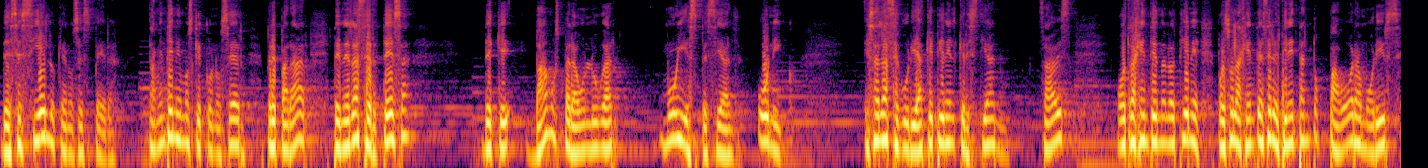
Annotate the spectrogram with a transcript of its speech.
de ese cielo que nos espera. También tenemos que conocer, preparar, tener la certeza de que vamos para un lugar muy especial, único. Esa es la seguridad que tiene el cristiano, ¿sabes? Otra gente no lo tiene, por eso la gente a ese le tiene tanto pavor a morirse.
